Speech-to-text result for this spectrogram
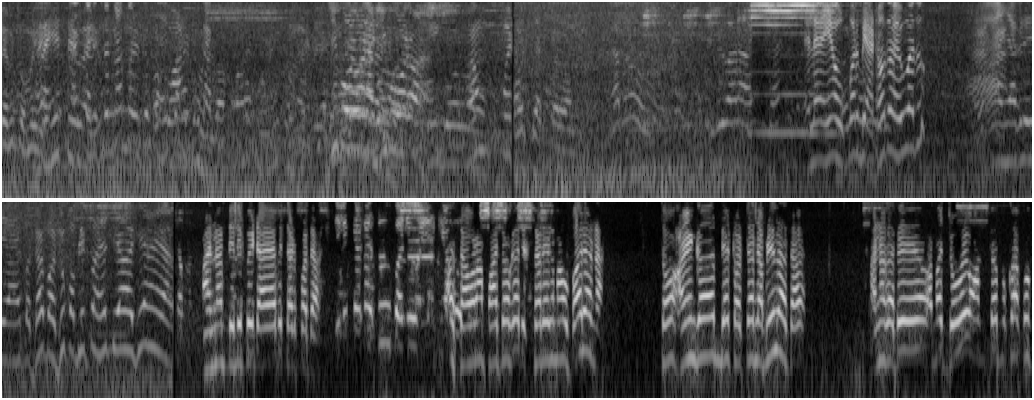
લઈ છોકરી ને એટલે અહીંયા ઉપર બેઠો તો એવું હતું? બધા બધું પબ્લિક તો અહીંયા જ ગયા છે આનંદ દિલીપી ડાયા બી તડપતા. સવારના પાંચ વાગે રિક્ષા રેલમાં ઊભા રહ્યા ને તો અહીં બે ટોટર લબડેલા હતા. આના ખાતે અમે જોયું આમ તો કોઈક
